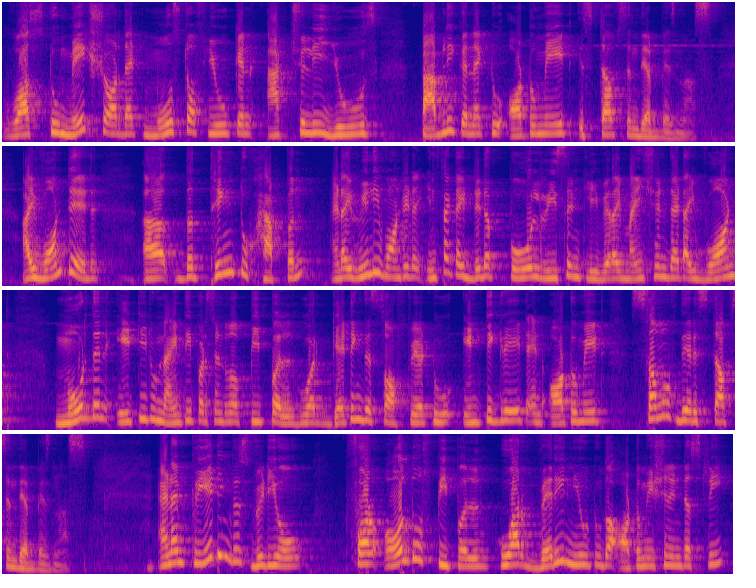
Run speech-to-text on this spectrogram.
was to make sure that most of you can actually use Pabbly Connect to automate stuffs in their business. I wanted uh, the thing to happen and I really wanted, in fact, I did a poll recently where I mentioned that I want more than 80 to 90% of people who are getting this software to integrate and automate some of their stuffs in their business. And I'm creating this video for all those people who are very new to the automation industry.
